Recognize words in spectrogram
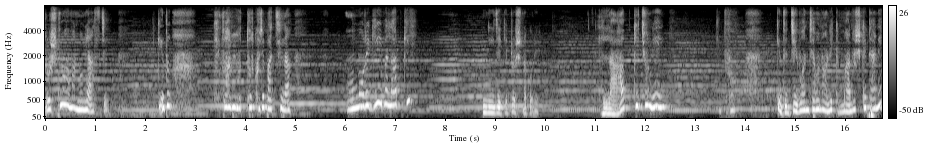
প্রশ্ন আমার মনে আসছে। কিন্তু কিন্তু আমি উত্তর খুঁজে পাচ্ছি না। মরে গিয়ে বা লাভ কি? নিজেকে প্রশ্ন করে। লাভ কিছু নেই, কিন্তু কিন্তু জীবন যেমন অনেক মানুষকে টানে,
